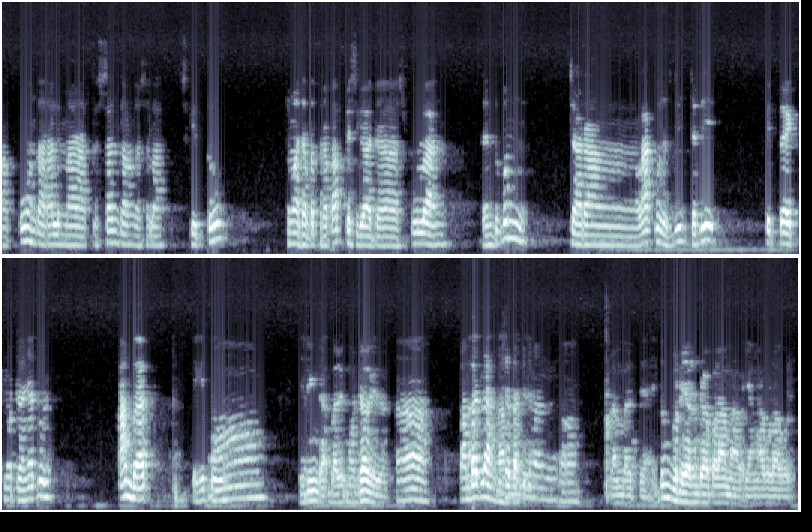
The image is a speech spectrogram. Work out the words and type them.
aku antara 500-an kalau nggak salah segitu cuma dapat berapa piece nggak ada sepuluhan dan itu pun jarang laku jadi jadi feedback modalnya tuh lambat kayak gitu Oh, jadi nggak balik modal gitu? ah lambat lah bisa tapi ya. cuman oh, Lambat ya. Itu berjalan berapa lama yang awal-awal?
